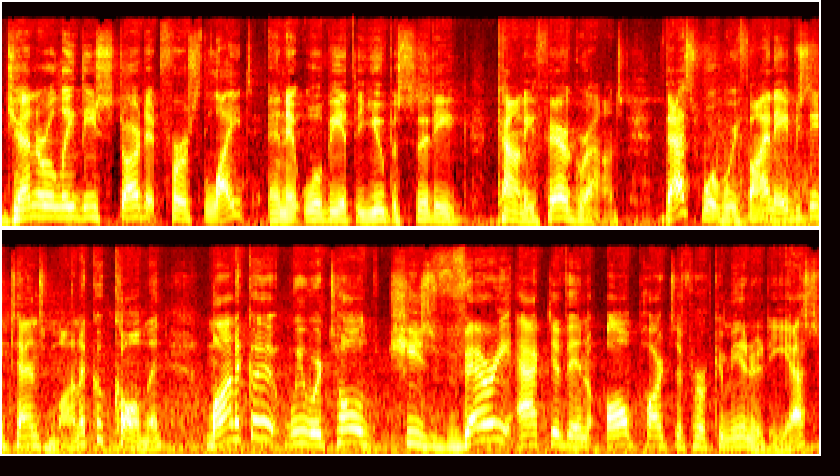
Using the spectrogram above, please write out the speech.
Generally, these start at first light, and it will be at the Yuba City County Fairgrounds. That's where we find ABC 10's Monica Coleman. Monica, we were told she's very active in all parts of her community, yes?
